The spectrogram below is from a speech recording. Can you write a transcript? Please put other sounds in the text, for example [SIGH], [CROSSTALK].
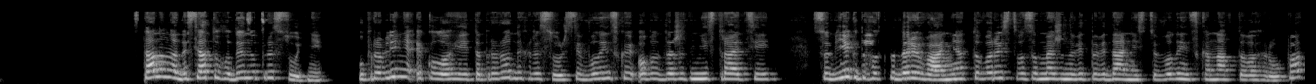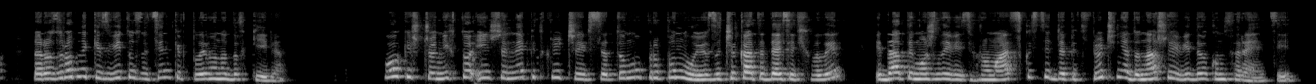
Станом на 10 годину присутні Управління екології та природних ресурсів Волинської облдержадміністрації, суб'єкт господарювання, товариство з обмеженою відповідальністю Волинська нафтова група та розробники звіту з оцінки впливу на довкілля. Поки що ніхто інший не підключився, тому пропоную зачекати 10 хвилин і дати можливість громадськості для підключення до нашої відеоконференції.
